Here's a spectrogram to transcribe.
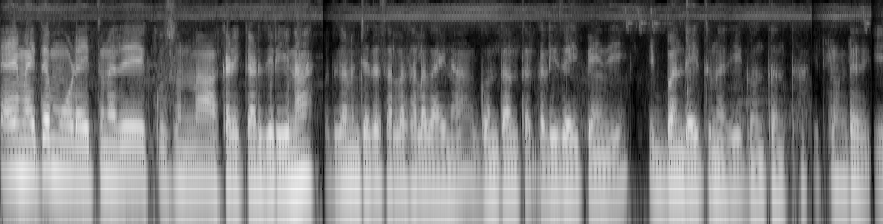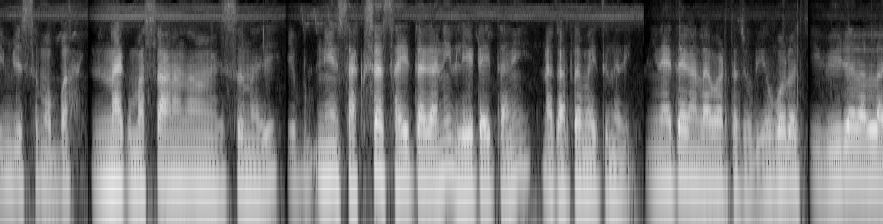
టైం అయితే మూడు అవుతున్నది కూర్చున్నా అక్కడిక్కడ తిరిగినా. పొద్దుగా నుంచి అయితే చల్ల చల్ల తాగినా. గొంతంతా గలీజ్ అయిపోయింది. ఇబ్బంది అవుతున్నది గొంతంతా. ఇట్లుంటది. ఏం చేస్తాం అబ్బా? నాకు మస్తు ఆనందం అనిపిస్తున్నది. ఇప్పుడు నేను సక్సెస్ అవుతా గానీ లేట్ అవుతా అని నాకు అర్థమవుతున్నది నేనైతే కనబడతా చూడు. ఎవరు వచ్చి ఈ వీడియోలల్లో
